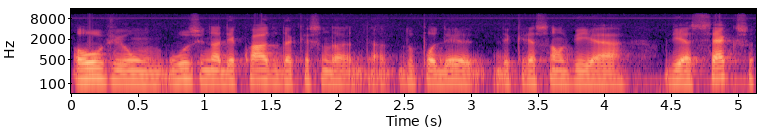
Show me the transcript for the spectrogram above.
houve um uso inadequado da questão da, da, do poder de criação via, via sexo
